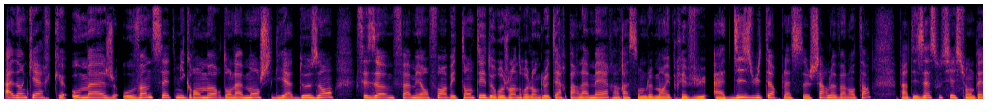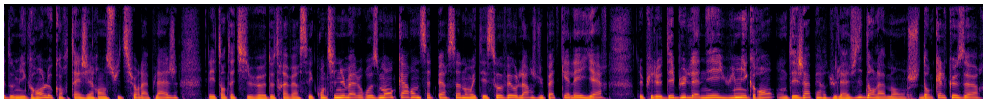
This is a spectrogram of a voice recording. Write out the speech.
À Dunkerque, hommage aux 27 migrants morts dans la Manche il y a deux ans. Ces hommes, femmes et enfants avaient tenté de rejoindre l'Angleterre par la mer. Un rassemblement est prévu à 18h place Charles-Valentin par des associations d'aide aux migrants. Le cortège ensuite sur la plage. Les tentatives de traversée continuent malheureusement. 47 personnes ont été sauvées au large du Pas-de-Calais hier. Depuis le début de l'année, 8 migrants ont déjà perdu la vie dans la Manche. Dans quelques heures,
